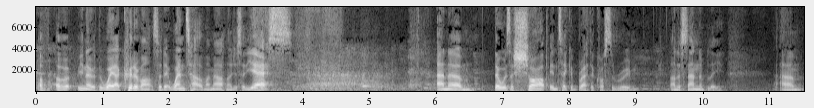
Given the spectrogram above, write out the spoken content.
of, of you know, the way I could have answered it went out of my mouth, and I just said, Yes. and um, there was a sharp intake of breath across the room, understandably. Um,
